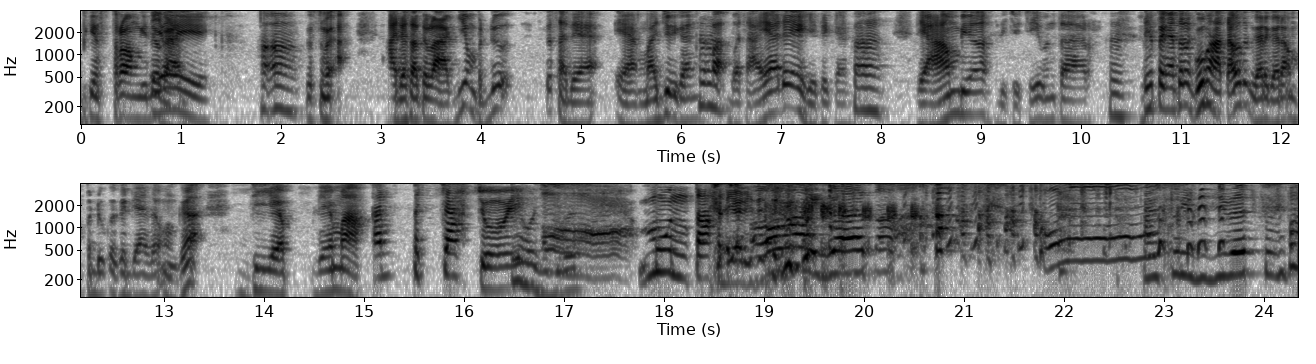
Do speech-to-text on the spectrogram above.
bikin strong gitu kan? terus ada satu lagi empedu terus ada yang maju kan pak buat saya deh gitu kan. Heeh. dia ambil dicuci bentar. Dia pengen telan gue nggak tahu tuh gara-gara empedu kegedean atau enggak dia dia makan pecah coy. Iya, jujur. muntah dia di situ. Oh my god. Tolong. Asli jijik banget, sumpah.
